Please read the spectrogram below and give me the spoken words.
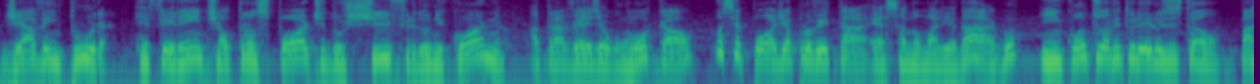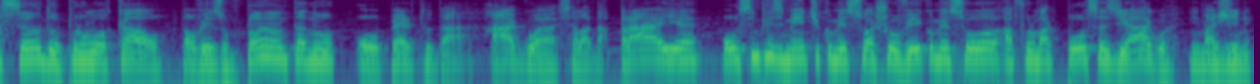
de aventura referente ao transporte do chifre do unicórnio através de algum local, você pode aproveitar essa anomalia da água e enquanto os aventureiros estão passando por um local, talvez um pântano ou perto da água, sei lá, da praia, ou simplesmente começou a chover e começou a formar poças de água, imagine.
